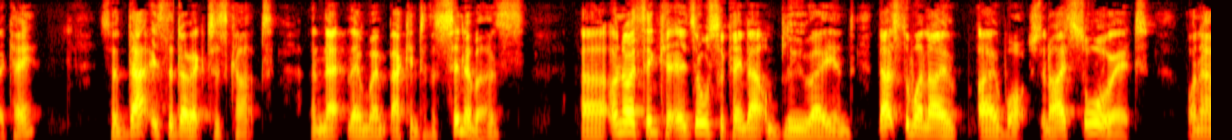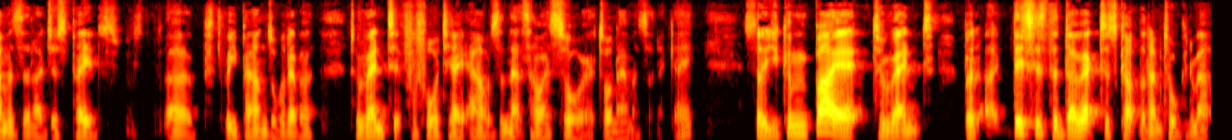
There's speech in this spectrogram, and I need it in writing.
Okay, so that is the director's cut, and that then went back into the cinemas. Uh, oh no, I think it also came out on Blu-ray, and that's the one I I watched, and I saw it on Amazon. I just paid uh, three pounds or whatever to rent it for 48 hours, and that's how I saw it on Amazon. Okay, so you can buy it to rent, but uh, this is the director's cut that I'm talking about,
